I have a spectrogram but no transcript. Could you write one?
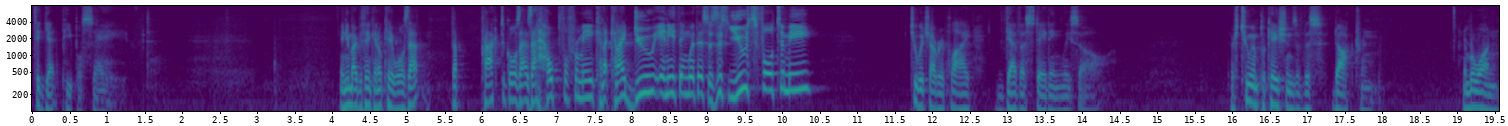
to get people saved. And you might be thinking, okay, well, is that practical? Is that, is that helpful for me? Can I, can I do anything with this? Is this useful to me? To which I reply, devastatingly so. There's two implications of this doctrine. Number one,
